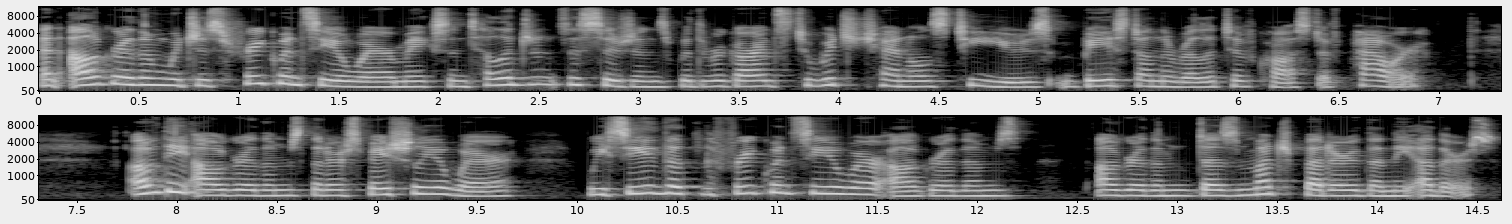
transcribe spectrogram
An algorithm which is frequency aware makes intelligent decisions with regards to which channels to use based on the relative cost of power. Of the algorithms that are spatially aware, we see that the frequency aware algorithms algorithm does much better than the others.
